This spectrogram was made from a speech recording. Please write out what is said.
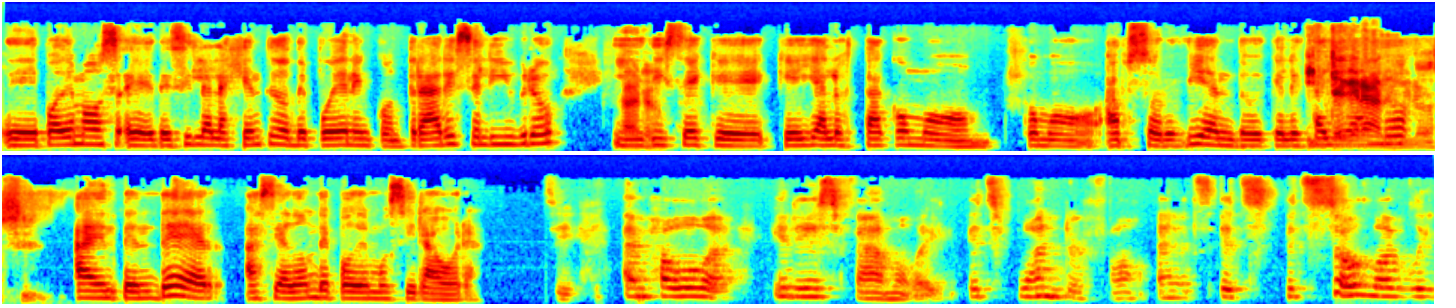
Eh, podemos eh, decirle a la gente dónde pueden encontrar ese libro y Claro. dice que, que ella lo está como, como absorbiendo y que le está ayudando sí. a entender hacia dónde podemos ir ahora. See, and Paola, it is family. It's wonderful, and it's it's it's so lovely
